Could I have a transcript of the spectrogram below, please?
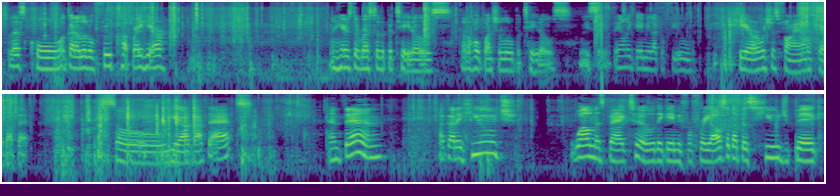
So that's cool. I got a little fruit cup right here. And here's the rest of the potatoes. Got a whole bunch of little potatoes. Let me see. They only gave me like a few here, which is fine. I don't care about that. So, yeah, I got that. And then I got a huge wellness bag, too. They gave me for free. I also got this huge, big,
